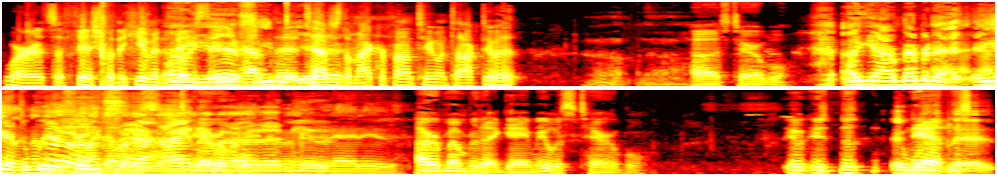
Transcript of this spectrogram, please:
where it's a fish with a human Oh, face that you have Seaman, to yeah. attach the microphone to and talk to it. Oh, no. Uh, it's terrible. Oh yeah, I remember that. And he had the weird face. I Yeah, I ain't never heard of that Never heard neither. of that either. I remember that game. It was terrible. It, it, It was yeah, bad.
